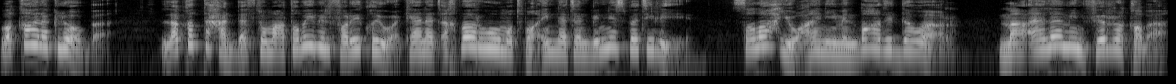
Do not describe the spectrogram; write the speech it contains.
وقال كلوب لقد تحدثت مع طبيب الفريق وكانت أخباره مطمئنة بالنسبة لي. صلاح يعاني من بعض الدوار مع آلام في الرقبة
